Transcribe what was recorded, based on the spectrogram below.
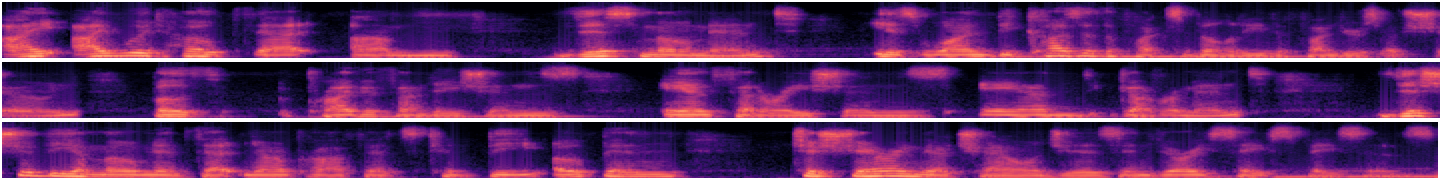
I, I would hope that um, this moment is one because of the flexibility the funders have shown, both private foundations and federations and government. This should be a moment that nonprofits could be open to sharing their challenges in very safe spaces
